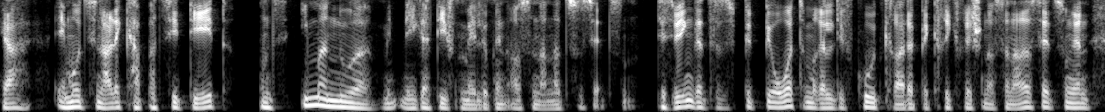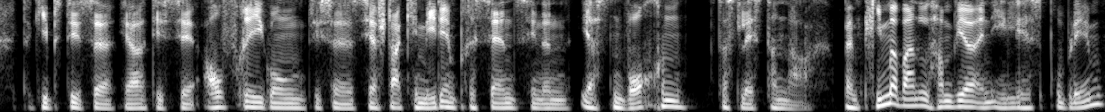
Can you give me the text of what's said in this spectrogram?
ja, emotionale Kapazität, uns immer nur mit Negativmeldungen auseinanderzusetzen. Deswegen, das beobachten wir relativ gut, gerade bei kriegerischen Auseinandersetzungen. Da gibt es diese, ja, diese Aufregung, diese sehr starke Medienpräsenz in den ersten Wochen. Das lässt dann nach. Beim Klimawandel haben wir ein ähnliches Problem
